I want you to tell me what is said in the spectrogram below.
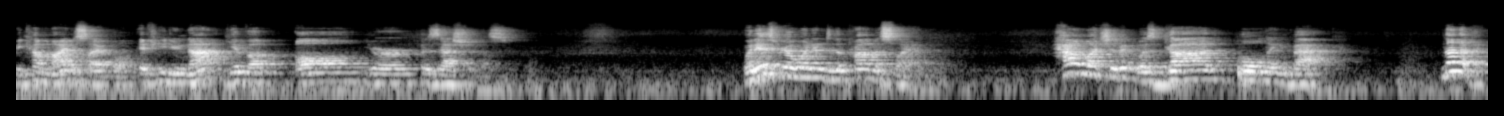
become my disciple if you do not give up all your possessions. When Israel went into the promised land, how much of it was God holding back? None of it.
